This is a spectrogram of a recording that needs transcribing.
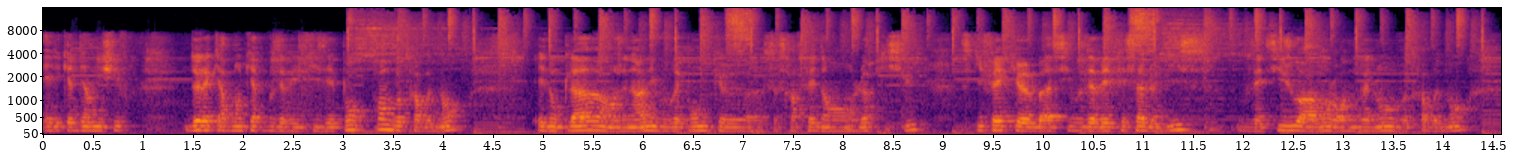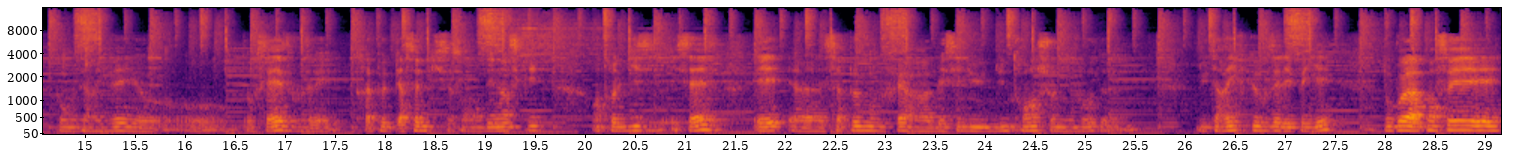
et les quatre derniers chiffres de la carte bancaire que vous avez utilisée pour prendre votre abonnement. Et donc là, en général, ils vous répondent que euh, ce sera fait dans l'heure qui suit. Ce qui fait que bah, si vous avez fait ça le 10, vous êtes 6 jours avant le renouvellement de votre abonnement, quand vous arrivez au, 16, vous avez très peu de personnes qui se sont désinscrites entre le 10 et 16 et euh, ça peut vous faire baisser d'une tranche au niveau du tarif que vous allez payer. Donc voilà, pensez,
